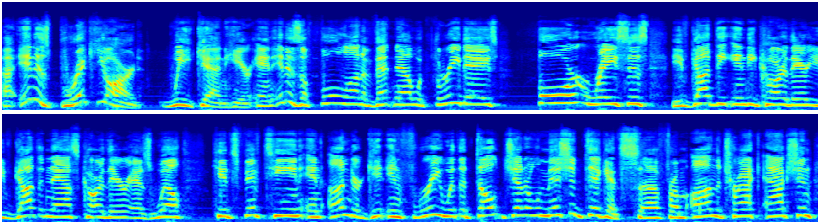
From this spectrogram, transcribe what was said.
Uh, it is Brickyard weekend here, and it is a full on event now with three days, four races. You've got the IndyCar there. You've got the NASCAR there as well. Kids 15 and under get in free with adult general admission tickets uh, from on the track action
